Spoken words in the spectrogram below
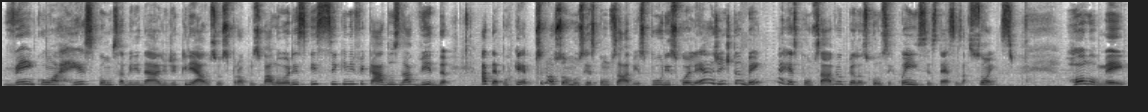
vem com a responsabilidade de criar os seus próprios valores e significados da vida. Até porque, se nós somos responsáveis por escolher, a gente também é responsável pelas consequências dessas ações. May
